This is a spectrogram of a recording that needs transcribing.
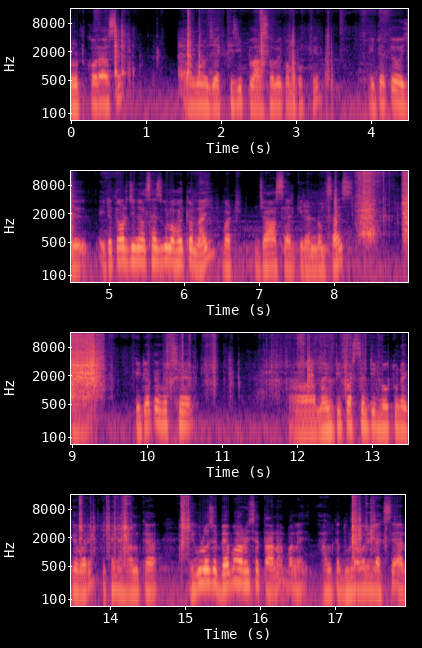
লোড করা আছে। মনে হয় এক কেজি প্লাস হবে কমপক্ষে। এটাতে ওই যে, এটাতে অরিজিনাল সাইজগুলো হয়তো নাই বাট যা আছে আর কি র্যান্ডম সাইজ এটাতে হচ্ছে নাইনটি পার্সেন্টই নতুন একেবারে। এখানে হালকা, এগুলো যে ব্যবহার হয়েছে তা না মানে হালকা ধুলাবালি লাগছে, আর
